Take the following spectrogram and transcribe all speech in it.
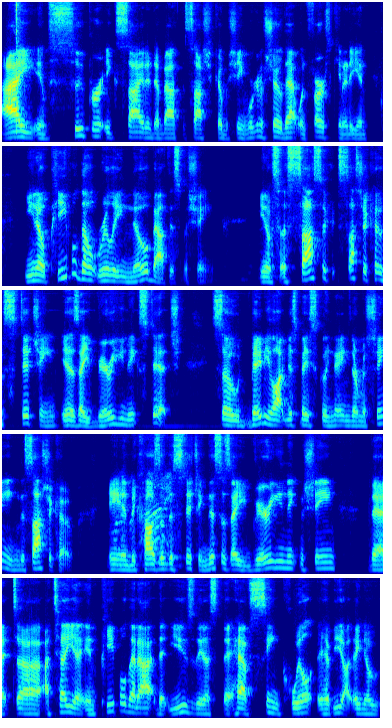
I am super excited about the Sashiko machine. We're gonna show that one first, Kennedy, and you know people don't really know about this machine. You know, so Sashiko, stitching is a very unique stitch. So Baby Lock just basically named their machine the Sashiko, and because of the stitching, this is a very unique machine that uh, I tell you, and people that I that use this that have seen quilt, have you you know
